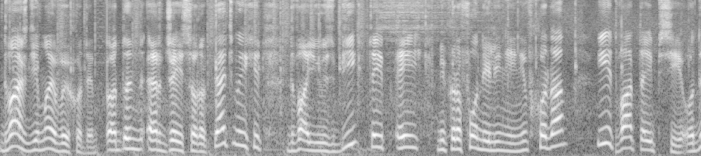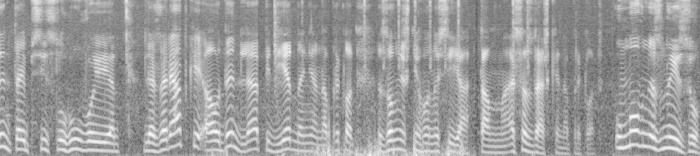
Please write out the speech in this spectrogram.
Два HDMI виходи. Один RJ45 вихід, два USB Type-A, мікрофони і лінійні входа. І два Type-C. Один Type-C слугує для зарядки, а один для під'єднання, наприклад, зовнішнього носія, там SSD-шки, наприклад. Умовно знизу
